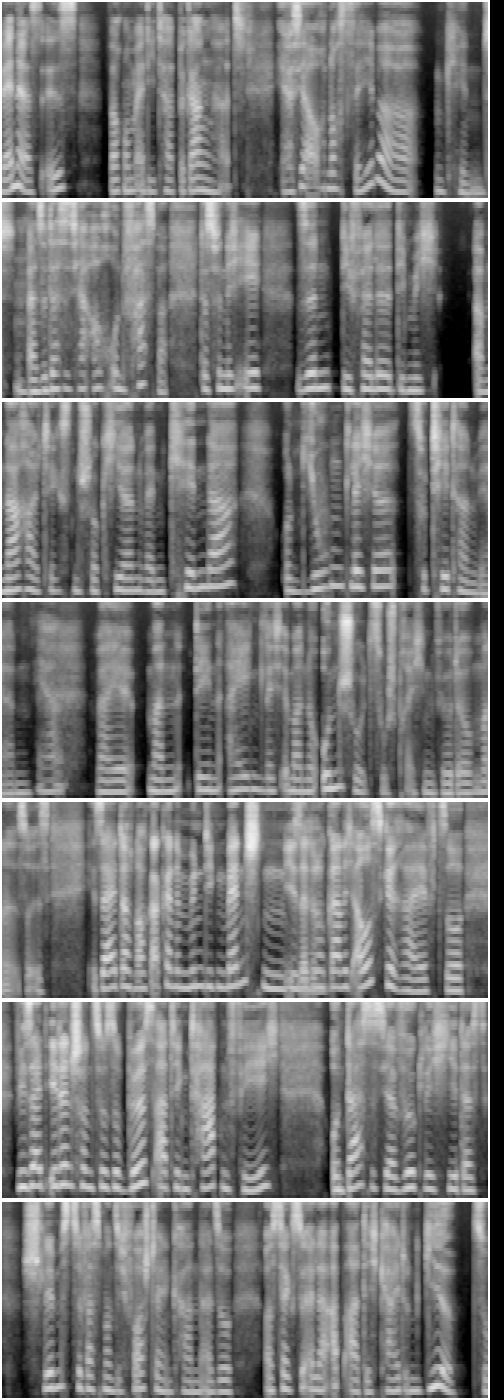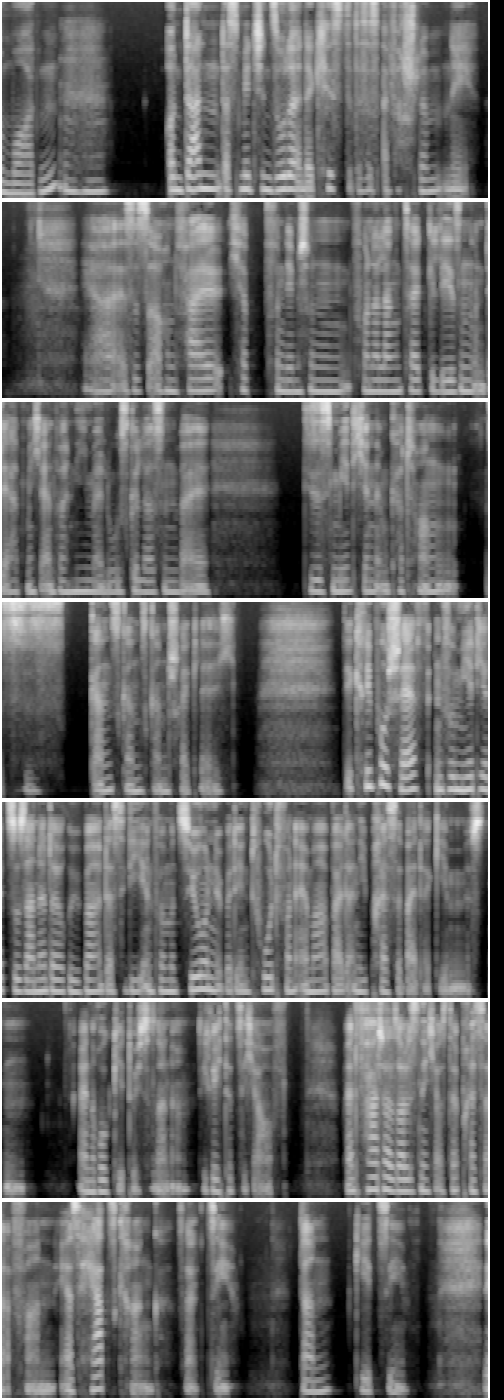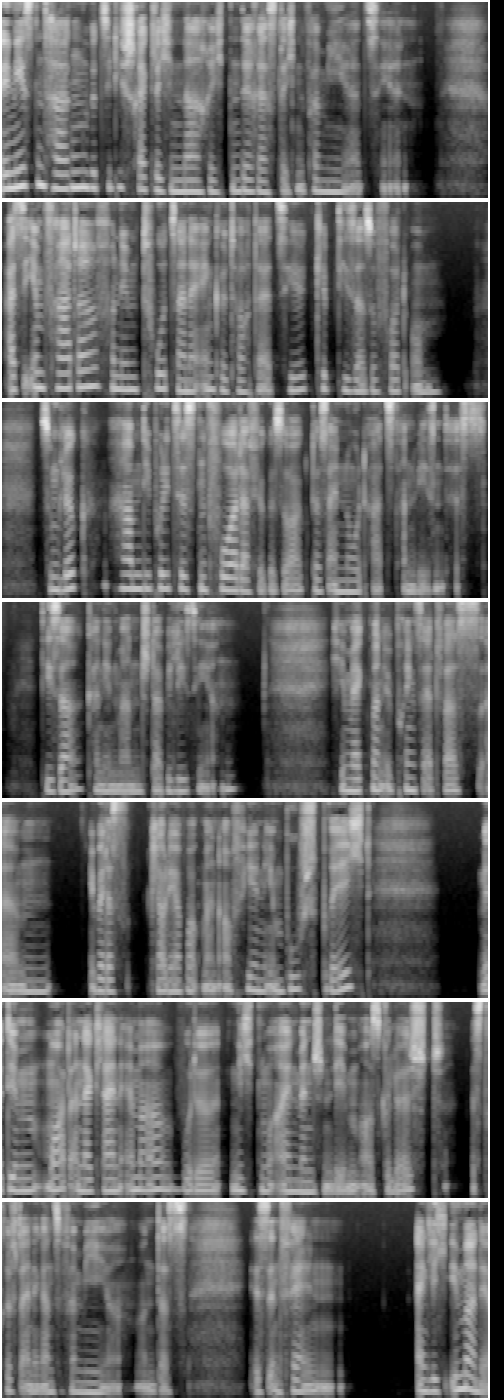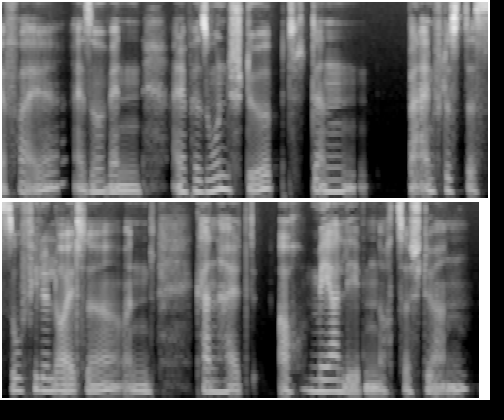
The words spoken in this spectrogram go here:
wenn er es ist, warum er die Tat begangen hat. Er ist ja auch noch selber ein Kind. Mhm. Also das ist ja auch unfassbar. Das finde ich eh, sind die Fälle, die mich am nachhaltigsten schockieren, wenn Kinder und Jugendliche zu Tätern werden. Ja weil man denen eigentlich immer eine Unschuld zusprechen würde. Und man so ist, ihr seid doch noch gar keine mündigen Menschen, ihr seid ja. doch noch gar nicht ausgereift. So, wie seid ihr denn schon zu so bösartigen Taten fähig? Und das ist ja wirklich hier das Schlimmste, was man sich vorstellen kann. Also aus sexueller Abartigkeit und Gier zu morden. Mhm. Und dann das Mädchen so da in der Kiste, das ist einfach schlimm. Nee. Ja, es ist auch ein Fall, ich habe von dem schon vor einer langen Zeit gelesen und der hat mich einfach nie mehr losgelassen, weil dieses Mädchen im Karton, es ist ganz, ganz, ganz schrecklich. Der Kripo-Chef informiert jetzt Susanne darüber, dass sie die Informationen über den Tod von Emma bald an die Presse weitergeben müssten. Ein Ruck geht durch Susanne. Sie richtet sich auf. Mein Vater soll es nicht aus der Presse erfahren. Er ist herzkrank, sagt sie. Dann geht sie. In den nächsten Tagen wird sie die schrecklichen Nachrichten der restlichen Familie erzählen. Als sie ihrem Vater von dem Tod seiner Enkeltochter erzählt, kippt dieser sofort um. Zum Glück haben die Polizisten vor dafür gesorgt, dass ein Notarzt anwesend ist. Dieser kann den Mann stabilisieren. Hier merkt man übrigens etwas, ähm, über das Claudia Brockmann auch viel in ihrem Buch spricht. Mit dem Mord an der kleinen Emma wurde nicht nur ein Menschenleben ausgelöscht, es trifft eine ganze Familie. Und das ist in Fällen eigentlich immer der Fall. Also wenn eine Person stirbt, dann beeinflusst das so viele Leute und kann halt auch mehr Leben noch zerstören.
